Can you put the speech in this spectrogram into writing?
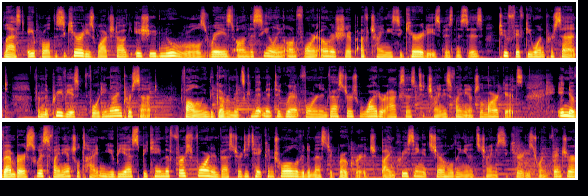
Last April, the securities watchdog issued new rules raised on the ceiling on foreign ownership of Chinese securities businesses to 51% from the previous 49%, following the government's commitment to grant foreign investors wider access to China's financial markets. In November, Swiss financial titan UBS became the first foreign investor to take control of a domestic brokerage by increasing its shareholding in its China securities joint venture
